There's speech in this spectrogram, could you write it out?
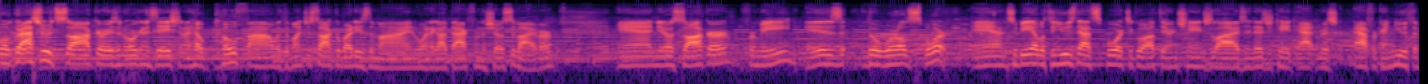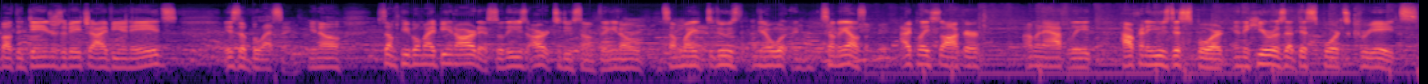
Well, Grassroots Soccer is an organization I helped co-found with a bunch of soccer buddies of mine when I got back from the show Survivor. And you know, soccer for me is the world sport. And to be able to use that sport to go out there and change lives and educate at-risk African youth about the dangers of HIV and AIDS is a blessing. You know, some people might be an artist, so they use art to do something. You know, some might do you know something else. I play soccer. I'm an athlete. How can I use this sport and the heroes that this sport creates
